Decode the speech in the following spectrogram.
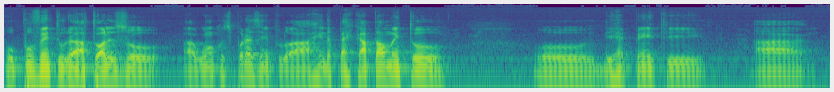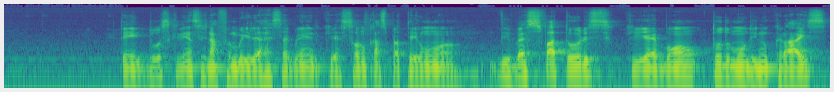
Ou porventura atualizou alguma coisa, por exemplo, a renda per capita aumentou, ou de repente a, tem duas crianças na família recebendo, que é só no caso para ter uma, diversos fatores que é bom todo mundo ir no CRAS,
